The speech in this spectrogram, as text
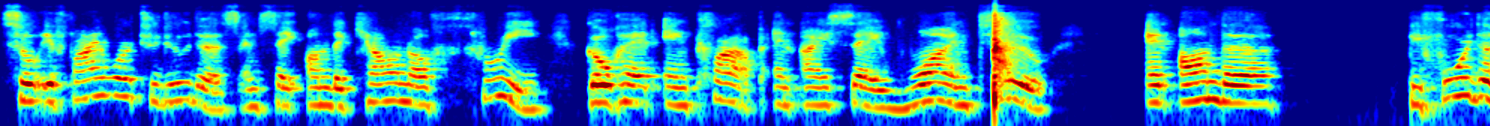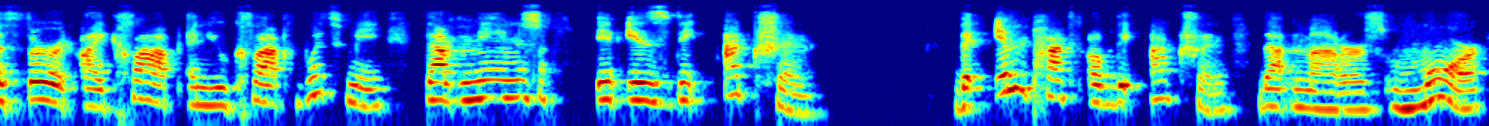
So if I were to do this and say on the count of three, go ahead and clap, and I say one, two, and on the before the third, I clap and you clap with me, that means it is the action, the impact of the action that matters more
